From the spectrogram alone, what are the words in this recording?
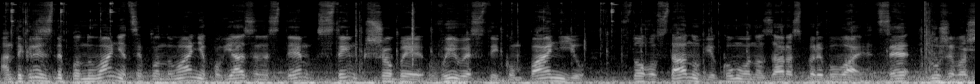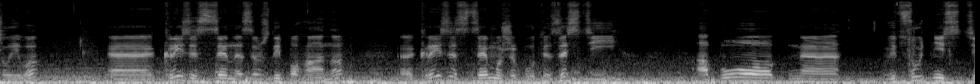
антикризисне планування це планування пов'язане з тим, з тим, щоб вивести компанію того стану, в якому вона зараз перебуває. Це дуже важливо. Е, Кризис це не завжди погано. Е, Кризис це може бути застій або е, відсутність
